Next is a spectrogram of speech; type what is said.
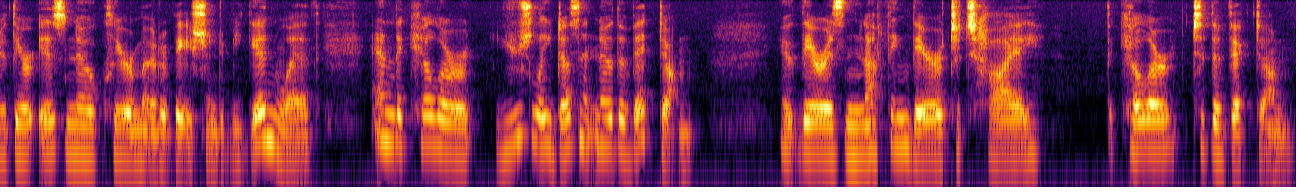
know there is no clear motivation to begin with and the killer usually doesn't know the victim. You know, there is nothing there to tie the killer to the victim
